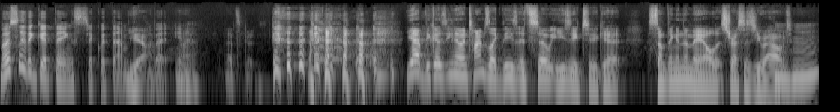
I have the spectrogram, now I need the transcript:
mostly the good things stick with them. Yeah. but you I- know, That's good. yeah, because you know, in times like these, it's so easy to get something in the mail that stresses you out, Mm-hmm.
